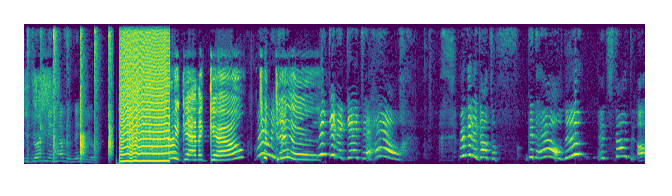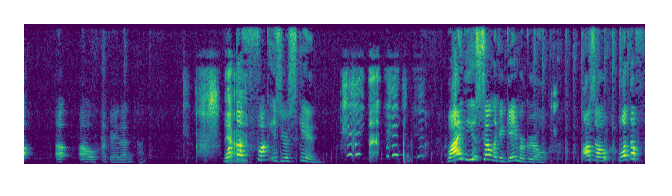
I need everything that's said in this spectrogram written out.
You joined me in heaven, didn't you? We're gonna go We're do. gonna get to hell. We're gonna go to fucking hell, dude. It's not. Oh, oh, oh. Okay then. What Yeah. the fuck is your skin? Why do you sound like a gamer girl? Also, what the f-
